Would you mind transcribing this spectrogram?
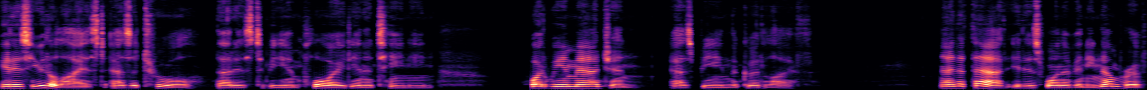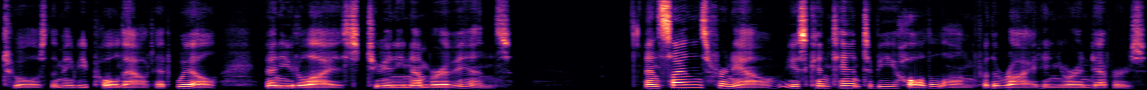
It is utilized as a tool that is to be employed in attaining what we imagine as being the good life. And at that, it is one of any number of tools that may be pulled out at will and utilized to any number of ends. And silence for now is content to be hauled along for the ride in your endeavors.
